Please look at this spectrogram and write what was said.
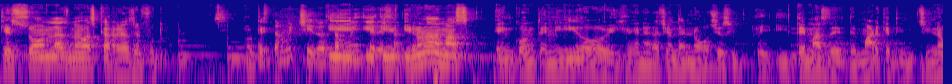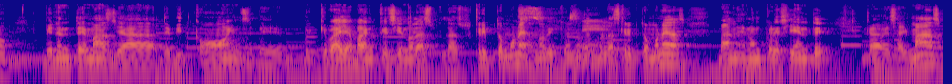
que son las nuevas carreras del futuro. Está muy chido, está muy interesante. Y, no nada más en contenido y generación de negocios y, temas de, marketing, sino vienen temas ya de bitcoins, de, que vaya, van creciendo las, las criptomonedas, ¿no? Bitcoin, Las criptomonedas van en un creciente, cada vez hay más,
